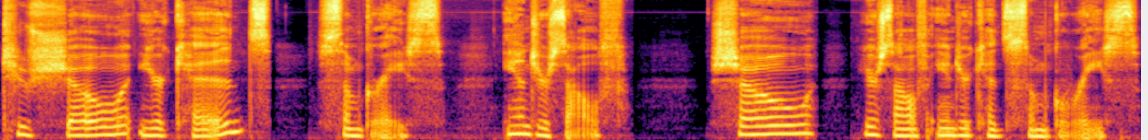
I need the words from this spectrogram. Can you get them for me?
to show your kids some grace and yourself. Show yourself and your kids some grace.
